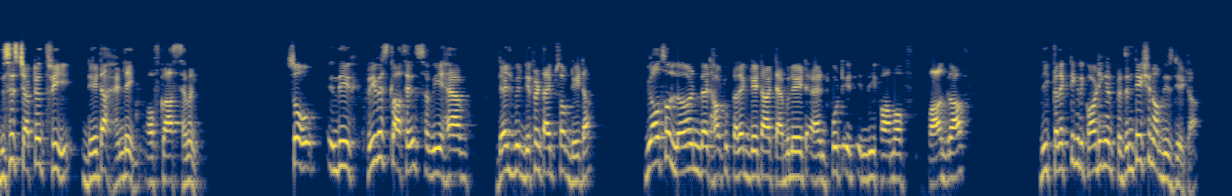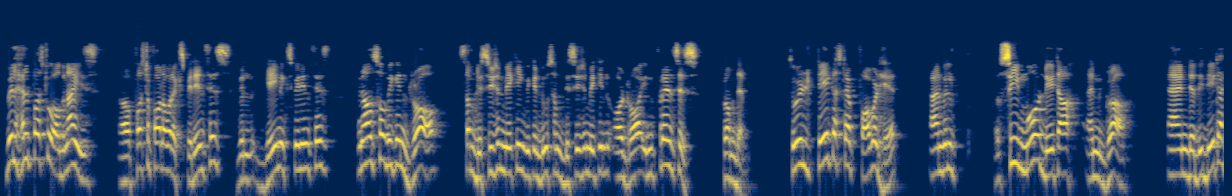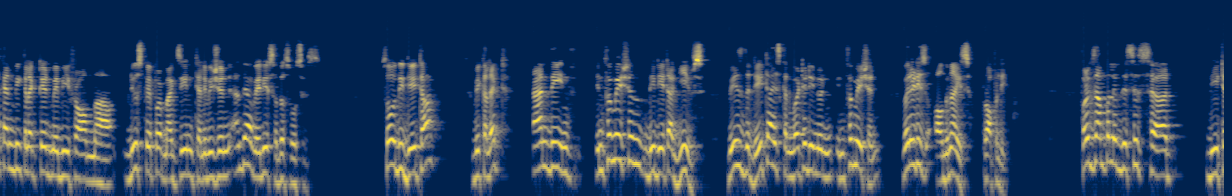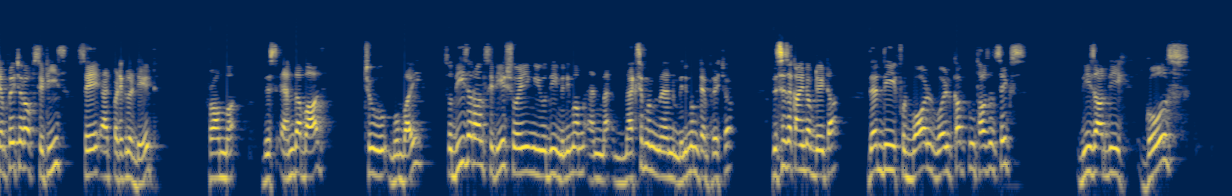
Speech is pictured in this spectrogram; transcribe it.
This is chapter 3 data handling of class 7. So in the previous classes we have dealt with different types of data. We also learned that how to collect data, tabulate and put it in the form of bar graph. The collecting, recording and presentation of these data will help us to organize uh, first of all our experiences, will gain experiences and also we can draw some decision making, we can do some decision making or draw inferences from them. So we'll take a step forward here and we'll see more data and graph and the data can be collected maybe from uh, newspaper, magazine, television and there are various other sources. So the data we collect and the inf information the data gives means the data is converted into information when it is organized properly. For example, if this is uh, the temperature of cities, say at particular date from this Ahmedabad to Mumbai. So these are all cities showing you the minimum and ma maximum and minimum temperature. This is a kind of data. Then the Football World Cup 2006. These are the goals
